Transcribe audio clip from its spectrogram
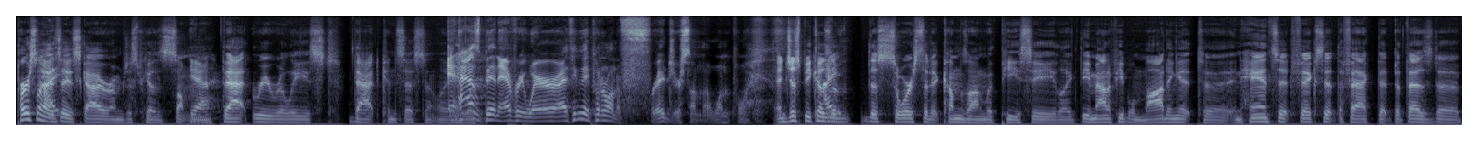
Personally, I, would say Skyrim just because something yeah. that re-released that consistently. It has been everywhere. I think they put it on a fridge or something at one point. And just because I, of the source that it comes on with PC, like the amount of people modding it to enhance it, fix it, the fact that Bethesda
